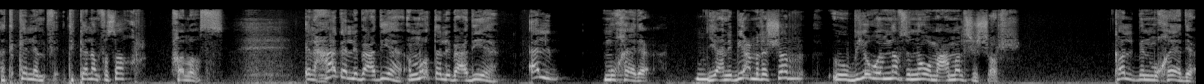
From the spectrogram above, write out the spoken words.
هتكلم في تتكلم في صخر. خلاص. الحاجة اللي بعديها النقطة اللي بعديها قلب مخادع. يعني بيعمل الشر وبيوهم نفسه إن هو ما عملش الشر. قلب مخادع.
